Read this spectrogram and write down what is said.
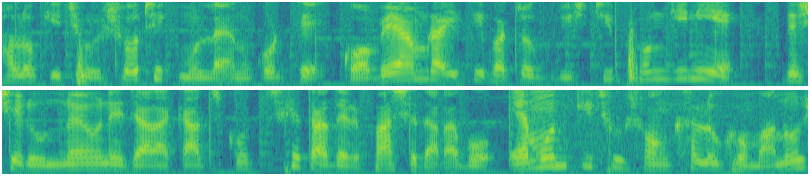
ভালো কিছুর সঠিক মূল্যায়ন করতে? কবে আমরা ইতিবাচক দৃষ্টিভঙ্গি নিয়ে দেশের উন্নয়নে যারা কাজ করছে তাদের পাশে দাঁড়াবো? এমন কিছু সংখ্যালঘু মানুষ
